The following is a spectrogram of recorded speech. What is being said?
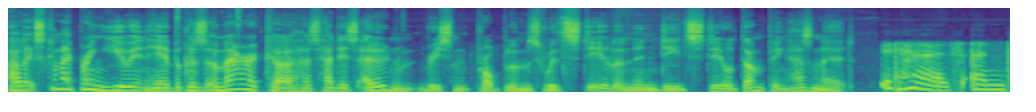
Alex, can I bring you in here because America has had its own recent problems with steel and indeed steel dumping, hasn't it? It has, and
